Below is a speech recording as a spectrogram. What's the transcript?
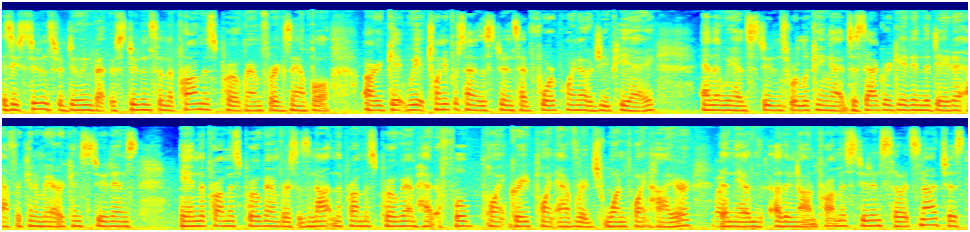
is these students are doing better. Students in the Promise program, for example, are get we had 20% of the students had 4.0 GPA and then we had students were looking at disaggregating the data, African American students in the Promise program versus not in the Promise program had a full point grade point average one point higher wow. than the other non-Promise students. So it's not just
